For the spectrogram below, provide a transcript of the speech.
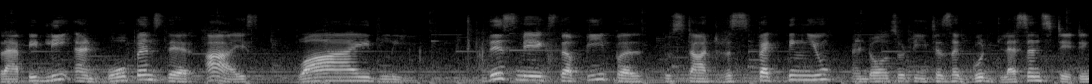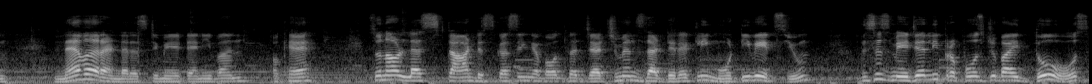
rapidly and opens their eyes widely. This makes the people to start respecting you and also teaches a good lesson stating never underestimate anyone okay so now let's start discussing about the judgments that directly motivates you. This is majorly proposed by those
